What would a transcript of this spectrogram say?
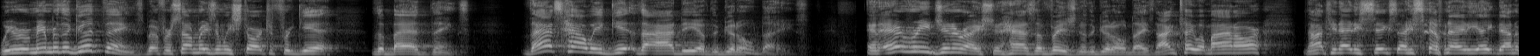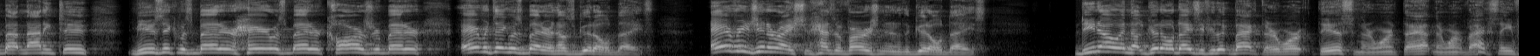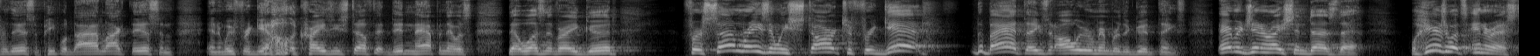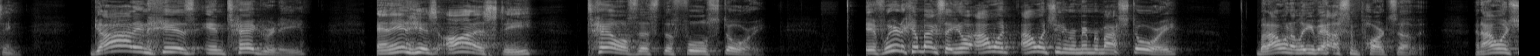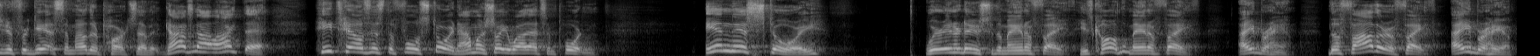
We remember the good things, but for some reason we start to forget the bad things. That's how we get the idea of the good old days. And every generation has a vision of the good old days. Now, I can tell you what mine are 1986, 87, 88, down to about 92. Music was better, hair was better, cars were better, everything was better in those good old days. Every generation has a version of the good old days. Do you know in the good old days, if you look back, there weren't this and there weren't that and there weren't vaccine for this and people died like this and, and we forget all the crazy stuff that didn't happen that, was, that wasn't very good. For some reason, we start to forget the bad things and all we remember are the good things. Every generation does that. Well, here's what's interesting God, in His integrity and in His honesty, tells us the full story. If we were to come back and say, you know what, I want, I want you to remember my story, but I want to leave out some parts of it. And I want you to forget some other parts of it. God's not like that. He tells us the full story. Now, I'm going to show you why that's important. In this story, we're introduced to the man of faith. He's called the man of faith, Abraham. The father of faith, Abraham.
